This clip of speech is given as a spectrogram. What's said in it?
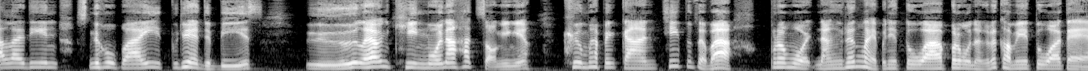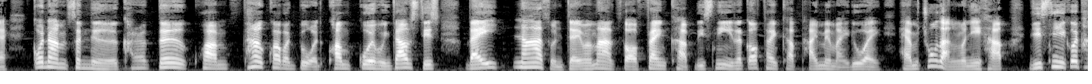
Aladdin Snow White Beauty and the Beast หรือแล้วคิงโมนาฮัตสองอย่างเงี้ย คือมันเป็นการที่แบบว่า โปรโมทหนังเรื่องใหม่ไปในตัว โปรโมทหนังเรื่องเก่าไปในตัว แต่ก็นำเสนอคาแรคเตอร์ความท่าความบันตัวความกลัวของเจ้าสติชได้น่าสนใจมากๆต่อแฟนคลับดิสนีย์แล้วก็แฟนคลับไทยใหม่ๆด้วยแถมช่วงหลังวันนี้ครับดิสนีย์ก็ท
